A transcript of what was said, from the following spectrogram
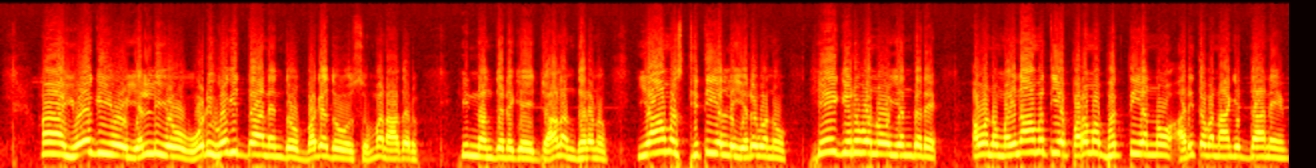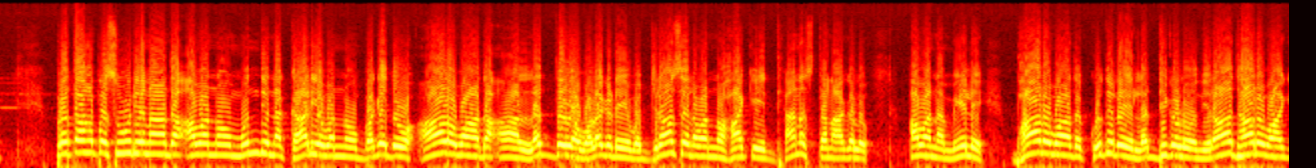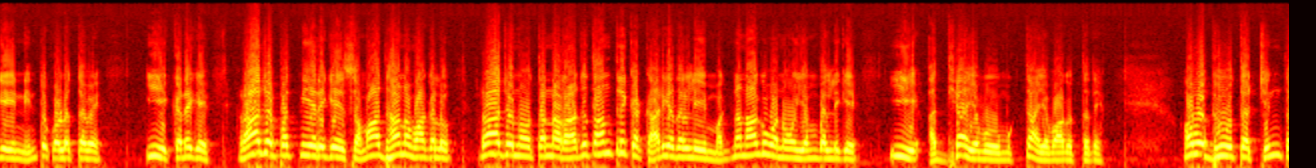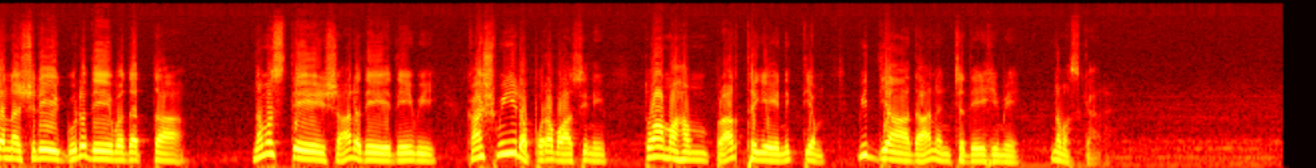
ಆ ಯೋಗಿಯು ಎಲ್ಲಿಯೋ ಓಡಿ ಹೋಗಿದ್ದಾನೆಂದು ಬಗೆದು ಸುಮ್ಮನಾದರು. ಇನ್ನೊಂದೆಡೆಗೆ ಜಾಲಂಧರನು, ಯಾವ ಸ್ಥಿತಿಯಲ್ಲಿ ಇರುವನು, ಹೇಗಿರುವನು ಎಂದರೆ ಅವನು ಮೈನಾವತಿಯ ಪರಮ ಭಕ್ತಿಯನ್ನು ಅರಿತವನಾಗಿದ್ದಾನೆ. ಪ್ರತಾಪ ಸೂರ್ಯನಾದ ಅವನು ಮುಂದಿನ ಕಾರ್ಯವನ್ನು ಬಗೆದು ಆಳವಾದ ಆ ಲದ್ದೆಯ ಒಳಗಡೆ ವಜ್ರಾಸನವನ್ನು ಹಾಕಿ ಧ್ಯಾನಸ್ಥನಾಗಲು ಅವನ ಮೇಲೆ ಭಾರವಾದ ಕುದುರೆ ಲದ್ದಿಗಳು ನಿರಾಧಾರವಾಗಿ ನಿಂತುಕೊಳ್ಳುತ್ತವೆ. ಈ ಕಡೆಗೆ ರಾಜಪತ್ನಿಯರಿಗೆ ಸಮಾಧಾನವಾಗಲು ರಾಜನು ತನ್ನ ರಾಜತಾಂತ್ರಿಕ ಕಾರ್ಯದಲ್ಲಿ ಮಗ್ನನಾಗುವನು ಎಂಬಲ್ಲಿಗೆ ಈ ಅಧ್ಯಾಯವು ಮುಕ್ತಾಯವಾಗುತ್ತದೆ. ಅವಧೂತ ಚಿಂತನ ಶ್ರೀ ಗುರುದೇವದತ್ತ. ನಮಸ್ತೆ ಶಾರದೆ ದೇವಿ, ಕಾಶ್ಮೀರ ಪುರವಾಸಿನಿ, ತ್ವಾಮಹಂ ಪ್ರಾರ್ಥೆಯೇ ನಿತ್ಯಂ, ವಿದ್ಯಾದಾನಂಚ ದೇಹಿಮೆ. ನಮಸ್ಕಾರ.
